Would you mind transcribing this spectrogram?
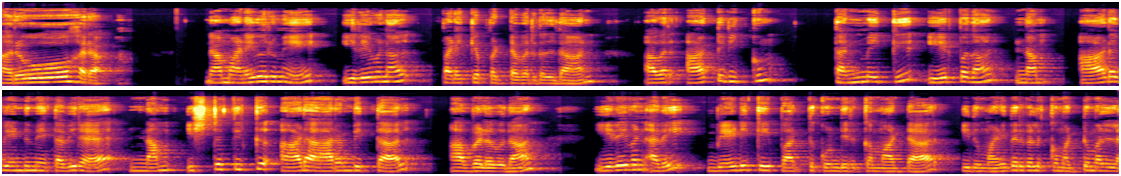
அரோஹரா நாம் அனைவருமே இறைவனால் படைக்கப்பட்டவர்கள்தான். அவர் ஆட்டுவிக்கும் தன்மைக்கு ஏற்பதான் நம் ஆட வேண்டுமே தவிர நம் இஷ்டத்திற்கு ஆட ஆரம்பித்தால் அவ்வளவுதான். இறைவன் அதை வேடிக்கை பார்த்து கொண்டிருக்க மாட்டார். இது மனிதர்களுக்கு மட்டுமல்ல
